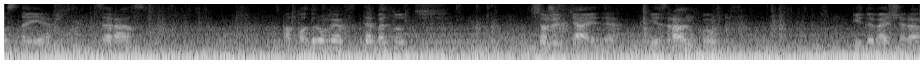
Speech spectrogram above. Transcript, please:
устаєш це раз. А по-друге, в тебе тут все життя йде. І зранку, і до вечора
